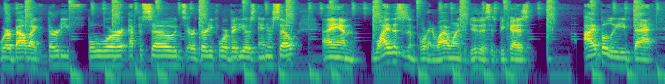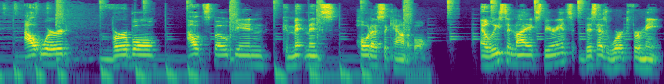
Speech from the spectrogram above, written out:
we're about like 34 episodes or 34 videos in or so. I am why this is important, why I wanted to do this is because I believe that outward, verbal, outspoken commitments hold us accountable at least in my experience, this has worked for me.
